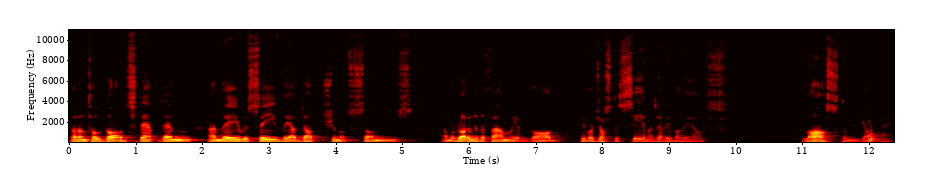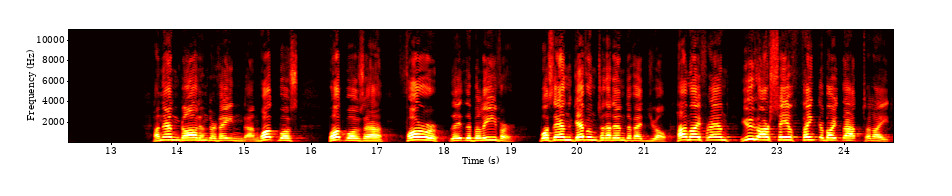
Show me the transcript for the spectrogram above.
that until God stepped in and they received the adoption of sons and were brought into the family of God, they were just the same as everybody else lost and guilty. And then God intervened, and what was what was uh, for the, the believer was then given to that individual. Ah, my friend, you are saved. Think about that tonight.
